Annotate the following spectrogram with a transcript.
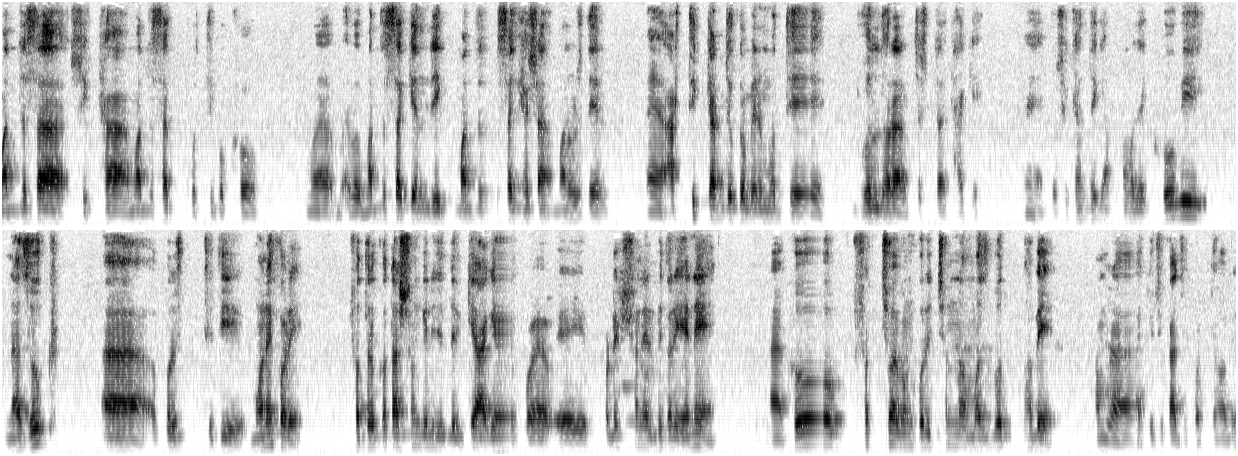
মাদ্রাসা শিক্ষা, মাদ্রাসা কর্তৃপক্ষ এবং মাদ্রাসা কেন্দ্রিক, মাদ্রাসা ঘেঁষা মানুষদের আর্থিক কার্যক্রমের মধ্যে ভুল ধরার চেষ্টা থাকে। হ্যাঁ তো সেখান থেকে আমাদের খুবই নাজুক পরিস্থিতি মনে করে সতর্কতার সঙ্গে নিজেদেরকে আগে, এই প্রোটেকশনের ভিতরে এনে খুব স্বচ্ছ এবং পরিচ্ছন্ন, মজবুত ভাবে আমরা কিছু কাজ করতে হবে।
